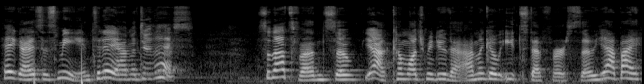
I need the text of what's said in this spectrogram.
hey guys, it's me, and today I'm gonna do this. So that's fun, so yeah, come watch me do that. I'm gonna go eat stuff first, so yeah, bye.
